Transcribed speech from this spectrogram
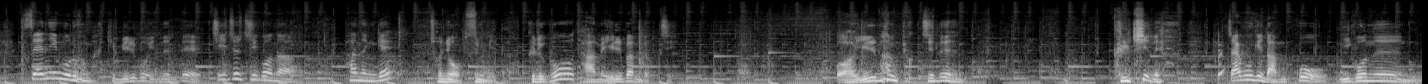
센 힘으로 막 이렇게 밀고 있는데 찢어지거나 하는 게 전혀 없습니다. 그리고 다음에 일반 벽지. 와 일반 벽지는 긁히네요. 자국이 남고 이거는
